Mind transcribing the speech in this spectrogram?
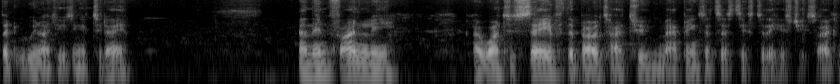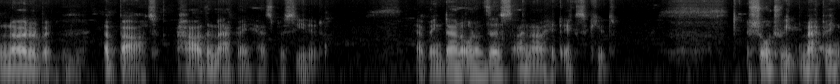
but we're not using it today. And then finally, I want to save the Bowtie2 mapping statistics to the history so I can know a little bit about how the mapping has proceeded. Having done all of this, I now hit execute. Short read mapping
